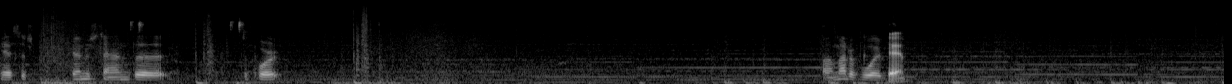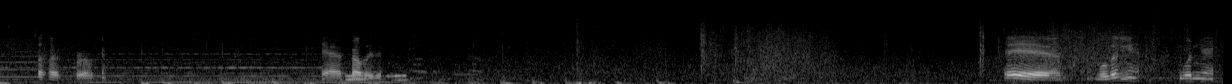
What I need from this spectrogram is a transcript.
Yeah, so you understand the support. Oh, I'm out of wood. Yeah. Stuff I've broken. Yeah, I probably did. Yeah, well, don't you? Wouldn't you?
